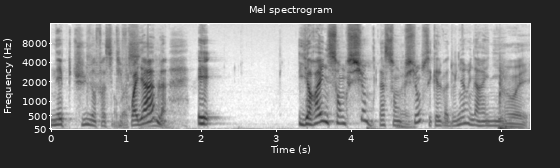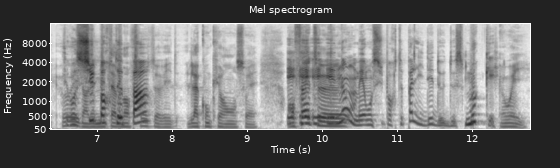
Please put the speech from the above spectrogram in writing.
Neptune, enfin c'est bah, effroyable. Et il y aura une sanction. La sanction, c'est qu'elle va devenir une araignée. Oui. on ne supporte pas la concurrence. Ouais. En et, fait, et, euh, non, mais on ne supporte pas l'idée de, se moquer. Oui.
